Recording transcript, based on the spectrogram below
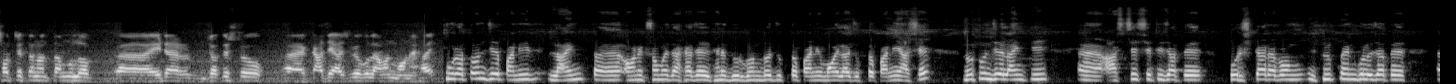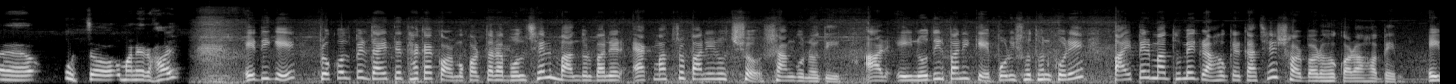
সচেতনতামূলক এটার যথেষ্ট কাজে আসবে বলে আমার মনে হয়। পুরাতন যে পানির লাইন তা অনেক সময় দেখা যায় এখানে দুর্গন্ধযুক্ত পানি ময়লাযুক্ত পানি আসে। নতুন যে লাইনটি আসছে সেটি যাতে পরিষ্কার এবং ইকুইপমেন্টগুলো যাতে উচ্চ মানের হয়। এদিকে প্রকল্পের দায়িত্বে থাকা কর্মকর্তারা বলছেন, বান্দরবানের একমাত্র পানির উৎস সাঙ্গু নদী। আর এই নদীর পানিকে পরিশোধন করে পাইপের মাধ্যমে গ্রাহকের কাছে সরবরাহ করা হবে। এই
